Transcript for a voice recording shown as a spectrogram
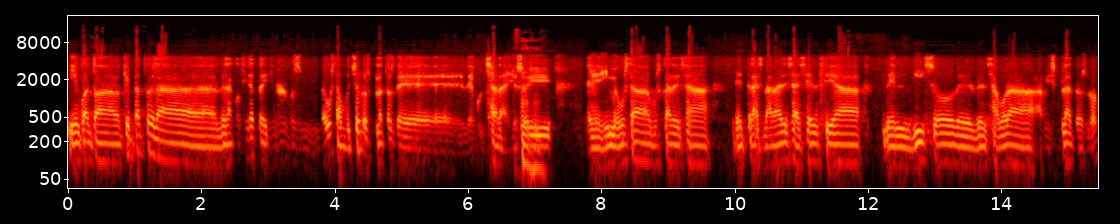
Y en cuanto a qué plato de la, de la cocina tradicional, pues me gustan mucho los platos de, de cuchara. Yo soy eh, y me gusta buscar esa eh, trasladar esa esencia del guiso, de- del sabor a, a mis platos, ¿no?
